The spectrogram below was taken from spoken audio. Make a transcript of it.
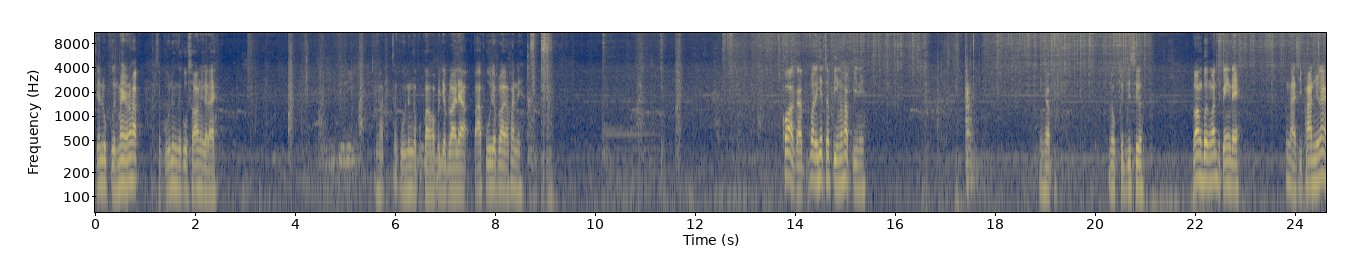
เปลี่ยนลูกปืนไหมแล้วนะครับ สกูหนึ่งสกูสองนี่ก็ได้นะครับสกูหนึ่งกับประกอบเขาไปเรียบร้อยแล้วปลาพูเรียบร้อยแล้วขั้นนี้ข้อกับบริเฮ็ดสปริงนะครับ ปีนี้นี่ครับยกขึ้นที่เสื้อลองเบิ่งวันจะเป็นยังไงมันหนาสีพันอยู่นะ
